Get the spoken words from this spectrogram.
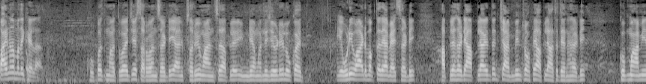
फायनलमध्ये खेळला. खूपच महत्त्वाचे सर्वांसाठी आणि सर्व माणसं आपल्या इंडियामधले जेवढे लोक आहेत एवढी वाट बघतात या मॅचसाठी आपल्यासाठी आपल्या चॅम्पियन ट्रॉफी आपल्या हातात येण्यासाठी. खूप आम्ही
